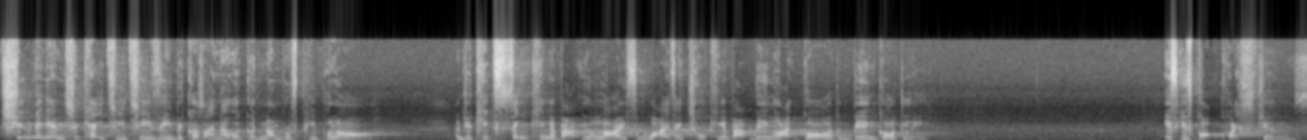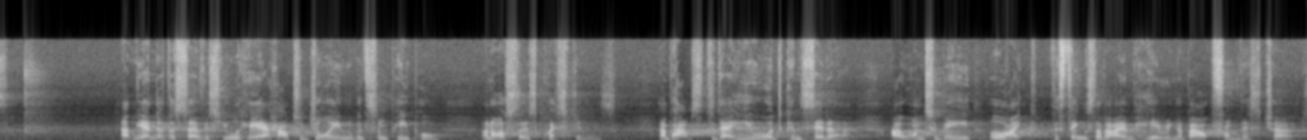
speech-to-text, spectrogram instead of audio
tuning into KTTV, because I know a good number of people are, and you keep thinking about your life and why are they talking about being like God and being godly? If you've got questions, at the end of the service, you'll hear how to join with some people and ask those questions. And perhaps today you would consider, I want to be like the things that I am hearing about from this church.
